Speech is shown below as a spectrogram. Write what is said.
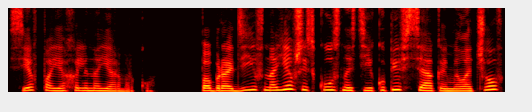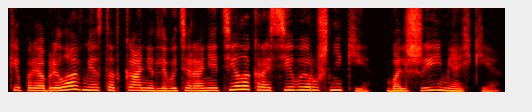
Сев, поехали на ярмарку. Побродив, наевшись вкусности и купив всякой мелочевки, приобрела вместо ткани для вытирания тела красивые рушники, большие и мягкие.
